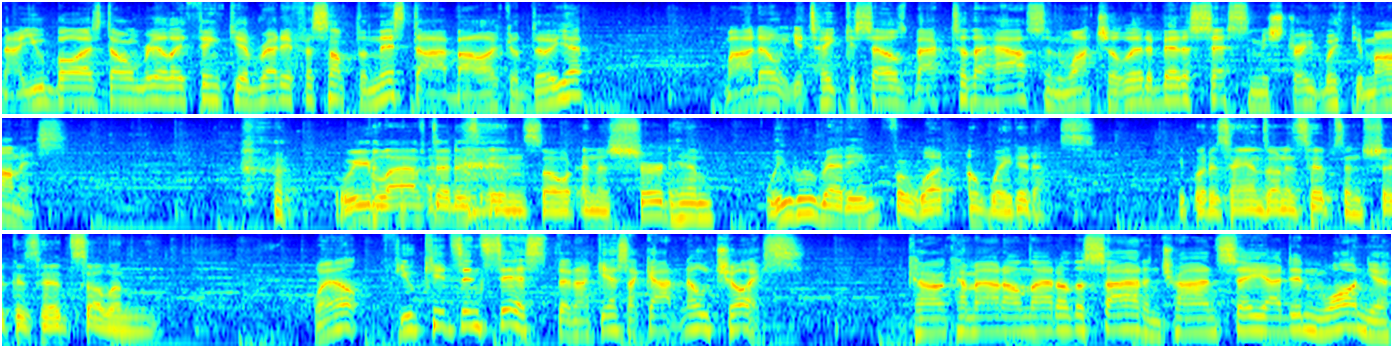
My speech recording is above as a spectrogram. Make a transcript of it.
Now, you boys don't really think you're ready for something this diabolical, do you? Why don't you take yourselves back to the house and watch a little bit of Sesame Street with your mommies? We laughed at his insult and assured him we were ready for what awaited us. He put his hands on his hips and shook his head sullenly. Well, if you kids insist, then I guess I got no choice. Can't come out on that other side and try and say I didn't warn you.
